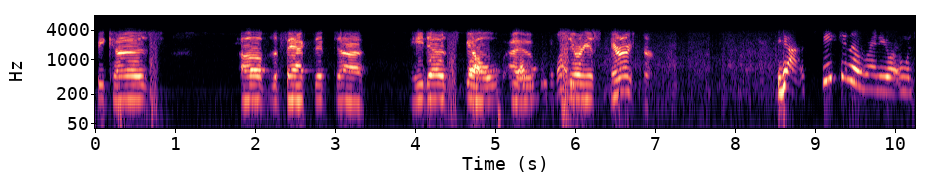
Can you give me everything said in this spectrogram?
because of the fact that uh, he does you know a serious character. Yeah, speaking of Randy Orton, which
